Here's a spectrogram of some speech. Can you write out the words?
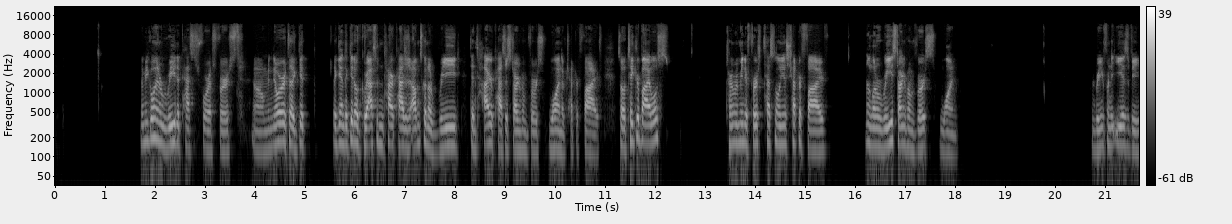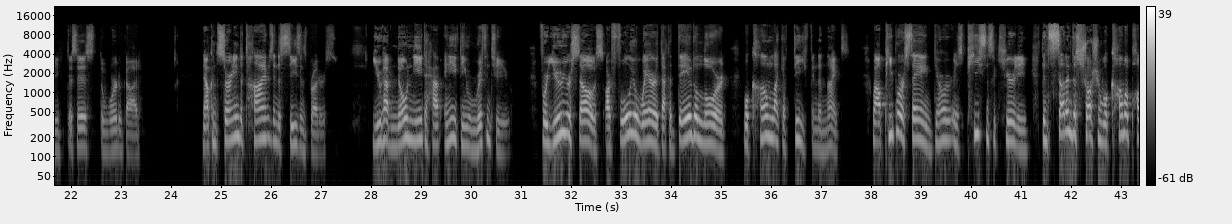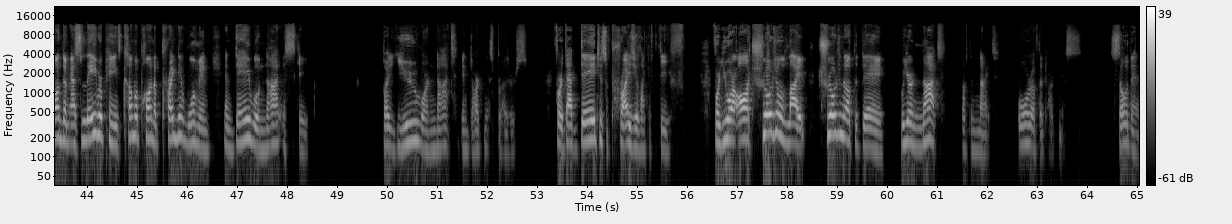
Let me go and read a passage for us first. Um, in order to get, again, to get a grasp of the entire passage, I'm just going to read the entire passage starting from verse 1 of chapter 5. So take your Bibles, turn with me to 1 Thessalonians chapter 5, I'm going to read starting from verse 1. I'm reading from the ESV. This is the Word of God. Now, concerning the times and the seasons, brothers, you have no need to have anything written to you, for you yourselves are fully aware that the day of the Lord will come like a thief in the night. While people are saying there is peace and security, then sudden destruction will come upon them as labor pains come upon a pregnant woman, and they will not escape. But you are not in darkness, brothers, for that day to surprise you like a thief. For you are all children of light, children of the day. We are not of the night or of the darkness. So then,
